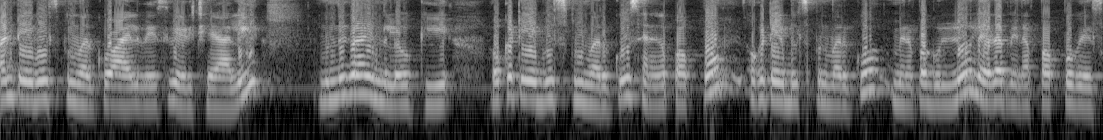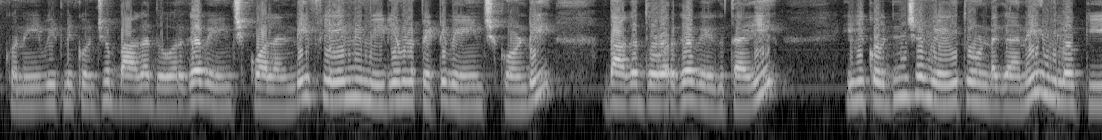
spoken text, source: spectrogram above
వన్ టేబుల్ స్పూన్ వరకు ఆయిల్ వేసి వేడి చేయాలి. ముందుగా ఇందులోకి ఒక టేబుల్ స్పూన్ వరకు శనగపప్పు ఒక టేబుల్ స్పూన్ వరకు మినపగుళ్ళు లేదా మినపప్పు వేసుకొని వీటిని కొంచెం బాగా దోరగా వేయించుకోవాలండి. ఫ్లేమ్ని మీడియంలో పెట్టి వేయించుకోండి. బాగా దోరగా వేగుతాయి. ఇవి కొంచెం వేగుతూ ఉండగానే ఇందులోకి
